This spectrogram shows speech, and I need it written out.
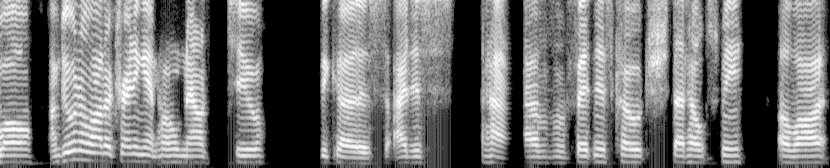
Well, I'm doing a lot of training at home now too, because I just have a fitness coach that helps me a lot,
